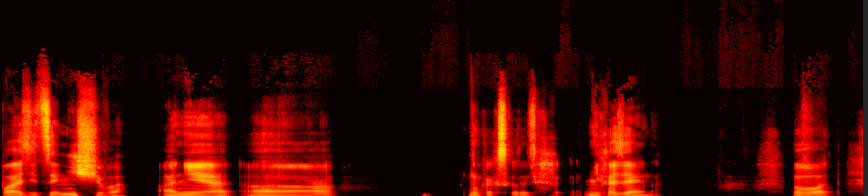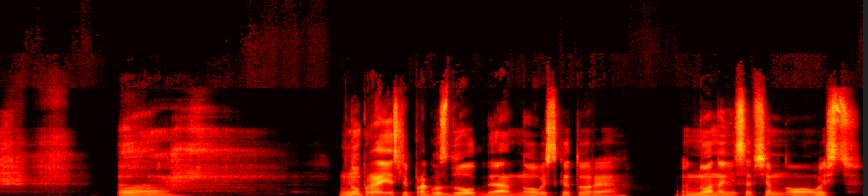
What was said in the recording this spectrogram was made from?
позиция нищего, а не, а, ну, как сказать, не хозяина. Вот. Ну, про если про госдолг, да, новость, которая... Ну, она не совсем новость.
